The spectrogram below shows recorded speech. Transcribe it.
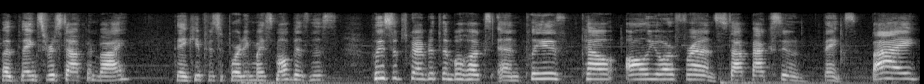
But thanks for stopping by. Thank you for supporting my small business. Please subscribe to Thimblehooks and please tell all your friends. Stop back soon. Thanks. Bye.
